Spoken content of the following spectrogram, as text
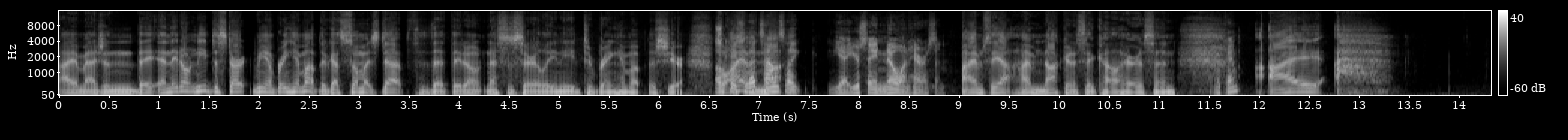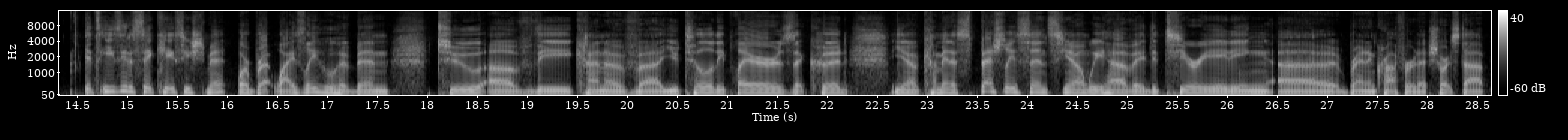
I imagine they and they don't need to start you know bring him up. They've got so much depth that they don't necessarily need to bring him up this year. So okay, so that sounds like yeah, you're saying no on Harrison. I'm yeah, I'm not going to say Kyle Harrison. Okay. I it's easy to say Casey Schmitt or Brett Wisely, who have been two of the kind of uh, utility players that could, you know, come in, especially since, you know, we have a deteriorating uh, Brandon Crawford at shortstop,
